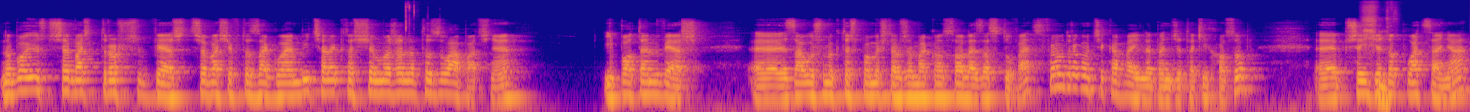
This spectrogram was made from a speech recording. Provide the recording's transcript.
No bo już trzeba trosz, wiesz, trzeba się w to zagłębić, ale ktoś się może na to złapać, nie? I potem, wiesz, załóżmy ktoś pomyślał, że ma konsolę za stówę. Swoją drogą ciekawe, ile będzie takich osób. E, przyjdzie do płacenia,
